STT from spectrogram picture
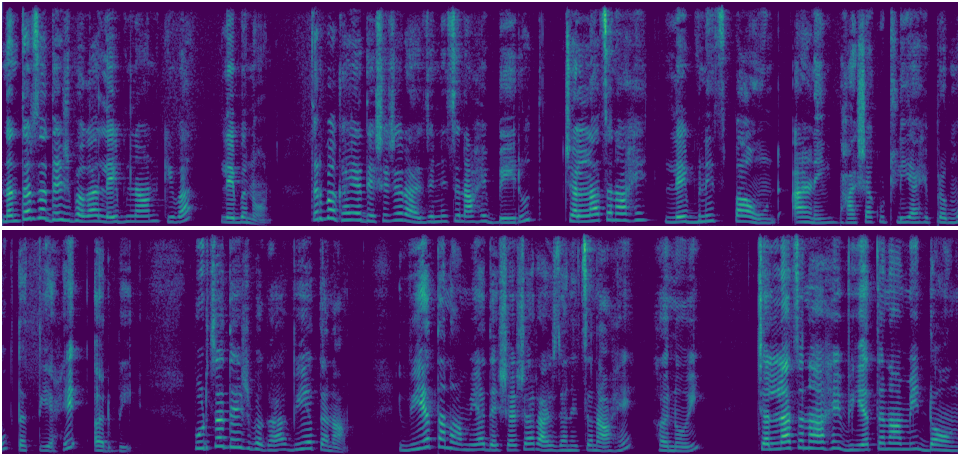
नंतरचा देश बघा लेबनॉन किंवा लेबनॉन. तर बघा या देशाच्या राजधानीचं नाव आहे बेरूत. चलनाचं नाव आहे लेबनीज पाऊंड आणि भाषा कुठली आहे प्रमुख? तर ती आहे अरबी. पुढचा देश बघा व्हिएतनाम. व्हिएतनाम या देशाच्या राजधानीचं नाव आहे हनोई. चलनाचं नाव आहे व्हिएतनामी डॉंग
